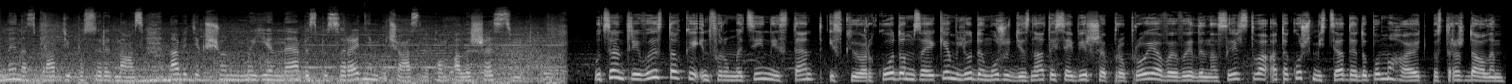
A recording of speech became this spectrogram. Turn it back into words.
вони насправді посеред нас, навіть якщо ми є не безпосереднім учасником, а лише свідком. У центрі виставки інформаційний стенд із QR-кодом, за яким люди можуть дізнатися більше про прояви, види насильства, а також місця, де допомагають постраждалим.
